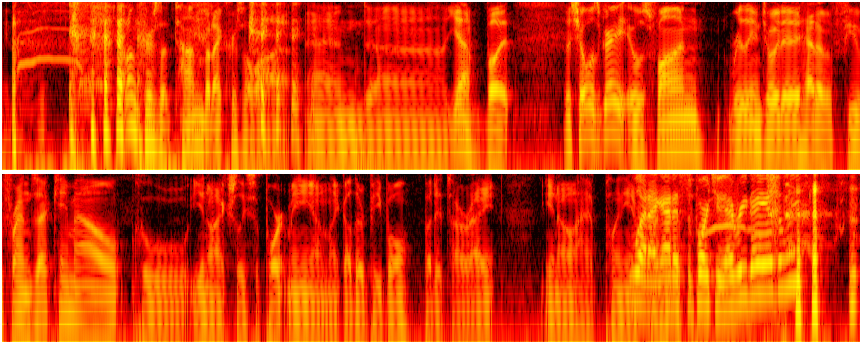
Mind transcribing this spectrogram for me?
we know. I don't curse a ton, but I curse a lot. and uh yeah, but the show was great. It was fun. Really enjoyed it. Had a few friends that came out who, you know, actually support me unlike other people, but it's all right. You know, I have plenty of What I gotta support you every day of the week.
